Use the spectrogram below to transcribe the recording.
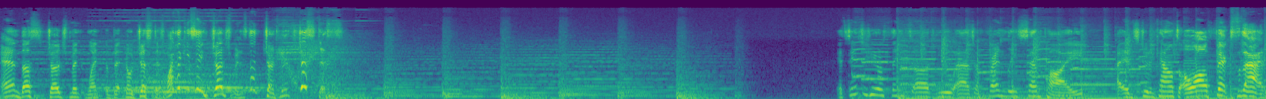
And thus judgment went a bit. No, justice. Why do I keep saying judgment? It's not judgment, it's justice. It seems Chihiro thinks of you as a friendly senpai in student council. Oh, I'll fix that!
